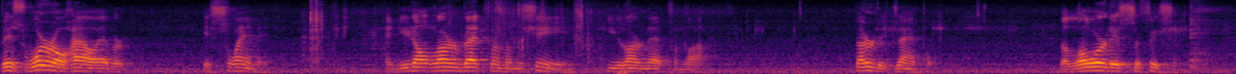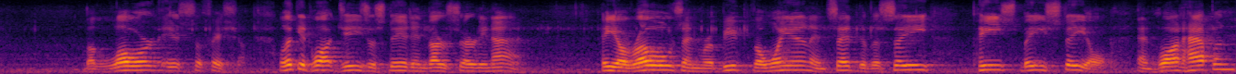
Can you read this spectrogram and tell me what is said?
This world, however, is slanted. And you don't learn that from a machine, you learn that from life. Third example the Lord is sufficient. The Lord is sufficient. Look at what Jesus did in verse 39. He arose and rebuked the wind and said to the sea, Peace be still. And what happened?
